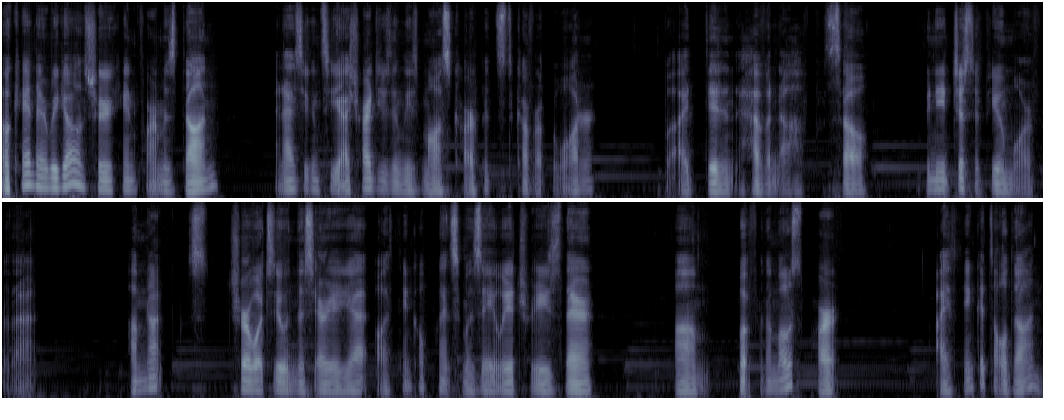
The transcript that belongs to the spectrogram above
Okay, there we go. Sugarcane farm is done. And as you can see, I tried using these moss carpets to cover up the water, but I didn't have enough. So we need just a few more for that. I'm not sure what to do in this area yet. I think I'll plant some azalea trees there. Um, but for the most part, I think it's all done.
